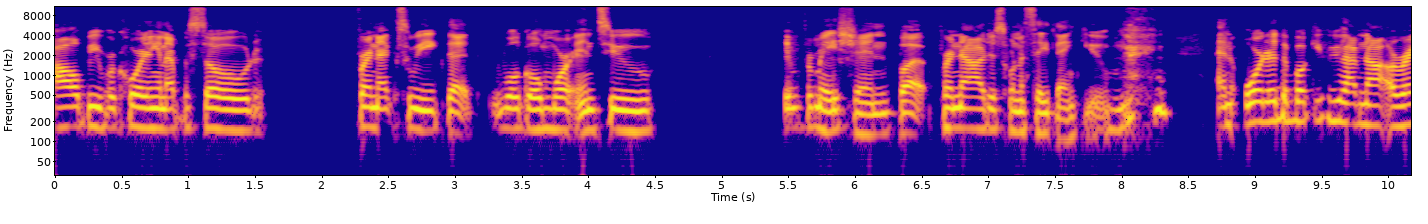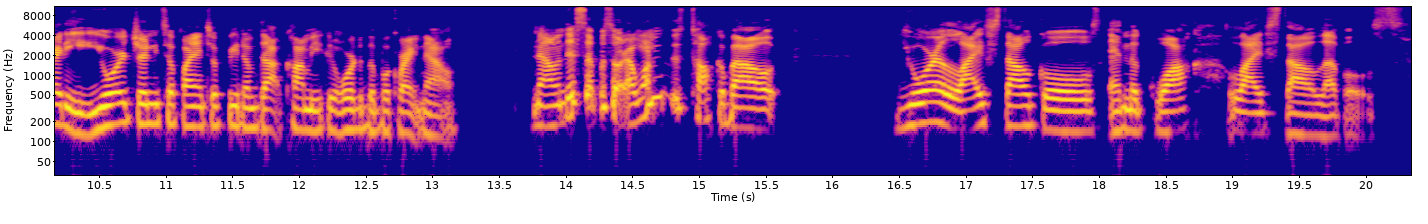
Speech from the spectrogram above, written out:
I'll be recording an episode for next week that will go more into information. But for now, I just want to say thank you and order the book if you have not already. Your journey to financialfreedom.com. You can order the book right now. Now, in this episode, I wanted to talk about your lifestyle goals and the guac lifestyle levels.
